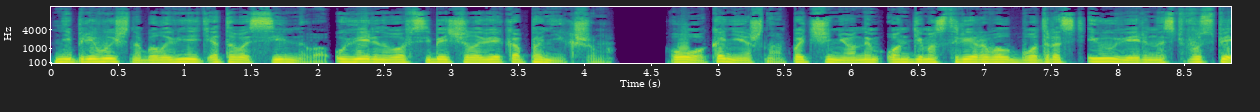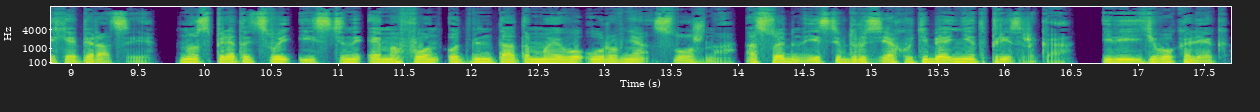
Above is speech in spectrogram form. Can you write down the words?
Непривычно было видеть этого сильного, уверенного в себе человека поникшим. О, конечно, подчиненным он демонстрировал бодрость и уверенность в успехе операции. Но спрятать свой истинный эмофон от ментата моего уровня сложно, особенно если в друзьях у тебя нет призрака или его коллег.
